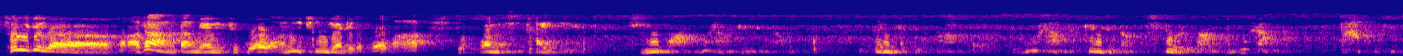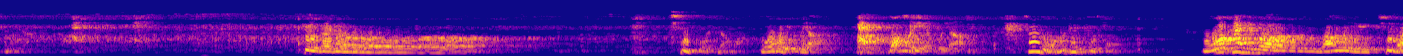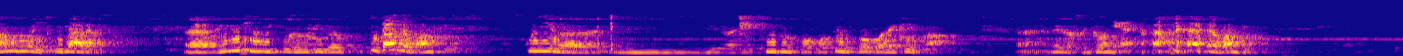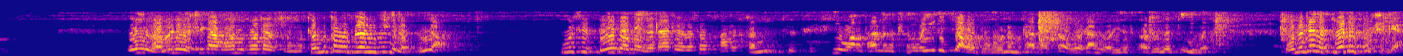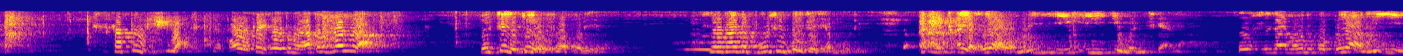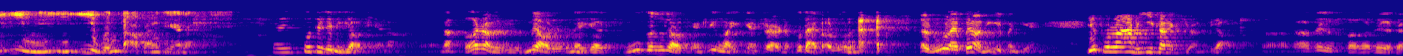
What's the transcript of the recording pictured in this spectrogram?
所以这个法藏当年也是国王，一听见这个佛法就欢喜开解，寻法无上真正道，就跟着这个无上的真正道，就是把无上的大菩提修了。这个就替国教王，国位不要。王位也不要，所以我们这个不同。我看见过王位替王位出家的，呃，一个另不这个不丹的王子，皈依了嗯这个这个空中活佛跟活佛来修法，呃，那个很庄严，那王子。所以我们这个释迦牟尼佛他祖，他们都扔弃了，不要。不是别的那个，他这个说他是很是希望他能成为一个教主，那么他在社会上有一个特殊的地位。我们这个绝对不是这样，他不需要这些，把我这些东西他都扔了，所以这个最有说服力了。所以他这不是为这些目的，他也不要我们一一一文钱的。所以释迦牟尼佛不要你一一米一文大方钱的，哎，不得跟你要钱了。那和尚庙里的那些徒僧要钱是另外一件事儿，那不代表如来。如来不要你一分钱，也不拉你一张选票。啊，他这个和这个这，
